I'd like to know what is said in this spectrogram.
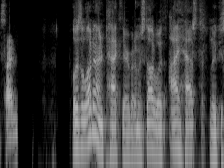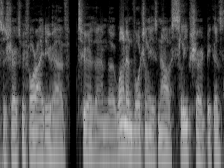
side. Well, there's a lot to unpack there, but I'm going to start with I have Lukas's shirts before. I do have two of them. The one, unfortunately, is now a sleep shirt because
